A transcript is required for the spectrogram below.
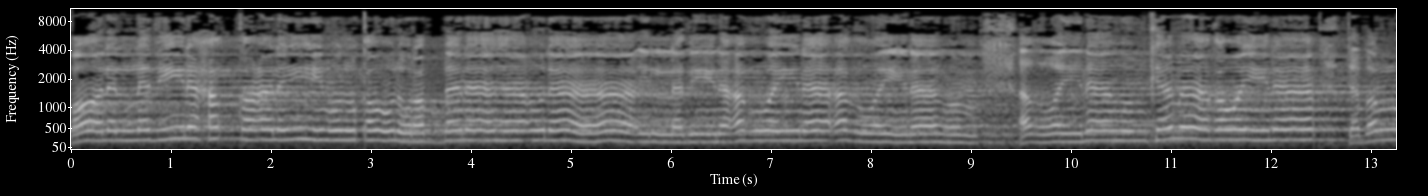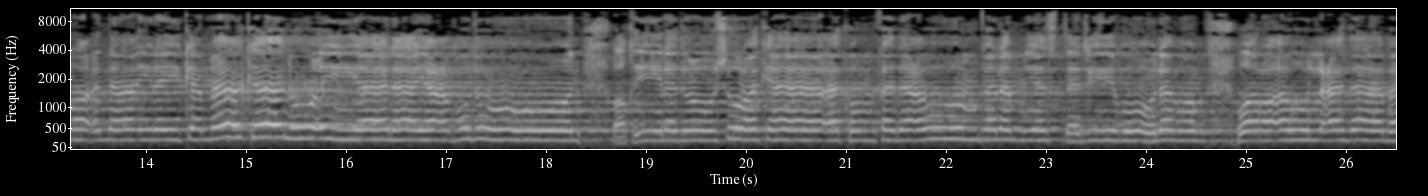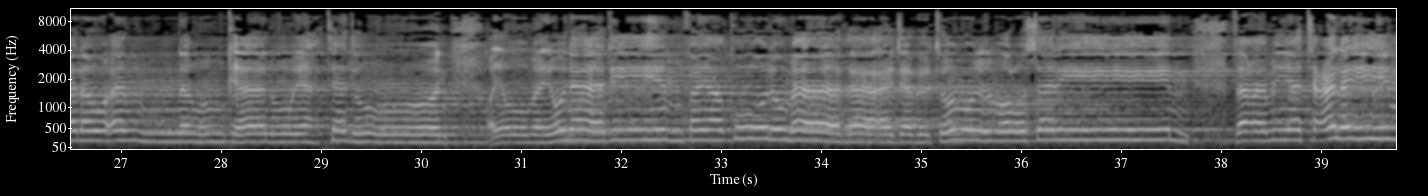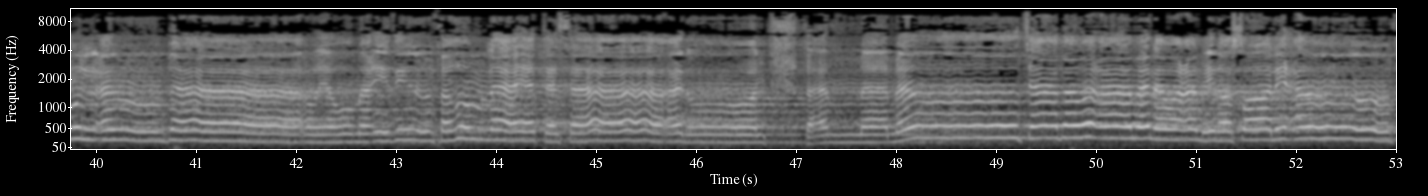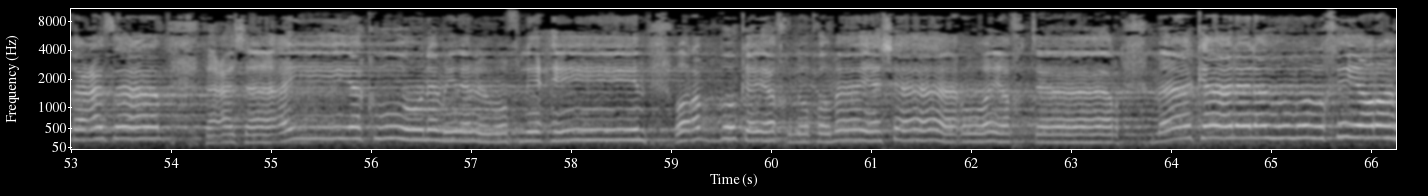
قال الذين حق عليهم القول ربنا هؤلاء الذين أغوينا أغويناهم أغويناهم كما غوينا تبرأنا إليك ما كانوا إيانا يعبدون. وقيل ادعوا شركاءكم فدعوهم فلم يستجيبوا لهم ورأوا العذاب لو أنهم كانوا يهتدون. ويوم يناديهم فيقول ماذا أجبتم المرسلين؟ فعميت عليهم الأنباء يومئذ فهم لا يتساءلون. فأما من تاب وآمن وعمل صالحا فعسى فعسى أن يكون من المفلحين. وربك يخلق ما يشاء ويختار. ما كان لهم الخيرة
